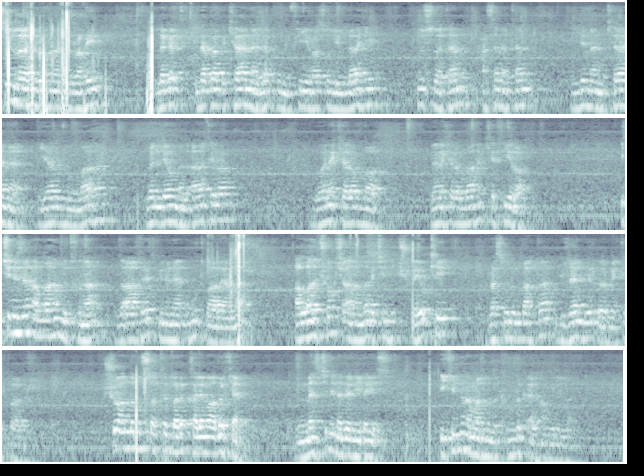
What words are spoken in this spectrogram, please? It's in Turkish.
Bismillahirrahmanirrahim. Lekad kana lekum fi Rasulillahi usveten haseneten limen kana yerzullaha vel yevmel ahira ve nekerallah ve nekerallahı kethira. İçinizden Allah'ın lütfuna ve ahiret gününe umut bağlayanlar, Allah'ı çokça ananlar için hiç şüphe yok ki Resulullah'ta güzel bir örneklik vardır. Şu anda bu satırları kaleme alırken Mescid-i Nebevi'deyiz. İkindi namazımızı kıldık elhamdülillah.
